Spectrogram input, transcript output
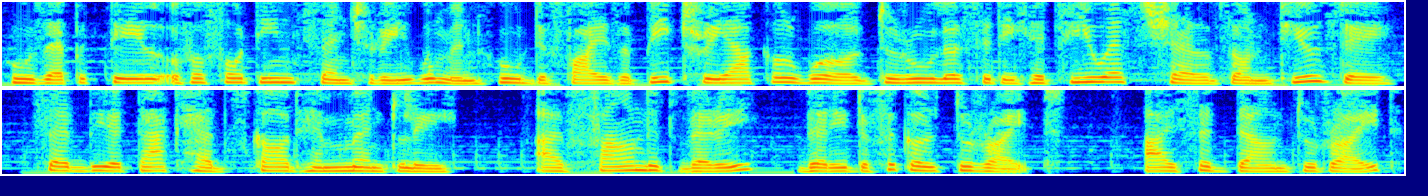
whose epic tale of a 14th century woman who defies a patriarchal world to rule a city hits US shelves on Tuesday, said the attack had scarred him mentally. I've found it very, very difficult to write. I sit down to write,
